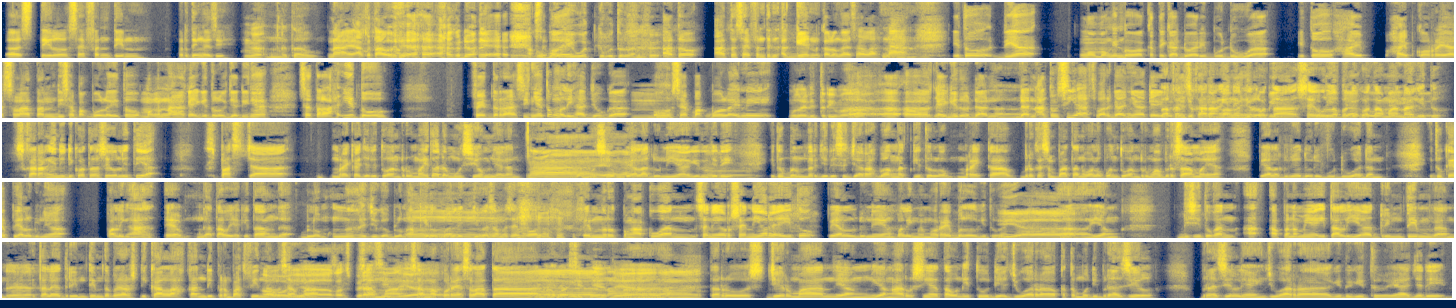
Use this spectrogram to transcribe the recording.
eh, Steel Seventeen ngerti gak sih Enggak. Nggak tahu. nah ya, aku tahu ya aku doang ya Aku Bollywood kebetulan. atau atau Seventeen Again kalau nggak salah nah Hmm. itu dia ngomongin bahwa ketika 2002 itu hype hype Korea Selatan di sepak bola itu mengena kayak gitu loh. Jadinya setelah itu federasinya itu ngelihat juga, Hmm. oh sepak bola ini Mulai diterima. eh, eh, eh, kayak gitu dan Eh. dan antusias warganya kayak Bahkan gitu. Jadi sekarang ini di kota lebih- Seoul lebih apa di kota mana gitu. Sekarang ini di kota Seoul itu ya pasca mereka jadi tuan rumah itu ada museumnya kan. Nah, Ada museum iya kan? Piala Dunia gitu. Jadi itu benar-benar jadi sejarah banget gitu loh. Mereka berkesempatan walaupun tuan rumah bersama ya Piala Dunia 2002 dan itu kayak Piala Dunia paling ah, eh nggak tahu ya kita nggak belum ngeh juga belum akil Hmm. balik juga sama sepak bola. Tapi menurut pengakuan senior senior ya itu Piala Dunia yang paling memorable gitu kan. Iya. Uh, yang di situ kan apa namanya Italia Dream Team kan Iya. Italia Dream Team tapi harus dikalahkan di perempat final Oh sama iya, sama ya. sama Korea Selatan Oh, gitu. wasitnya itu. Nah, terus Jerman yang yang harusnya tahun itu dia juara ketemu di Brazil Brazilnya yang juara gitu-gitu ya jadi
